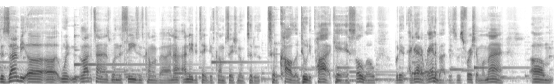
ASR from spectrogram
The zombie, uh, uh, when a lot of times when the seasons come about, and I, I need to take this conversation over to the to the Call of Duty podcast solo, but it, I got a rant about this. It was fresh on my mind. Um,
